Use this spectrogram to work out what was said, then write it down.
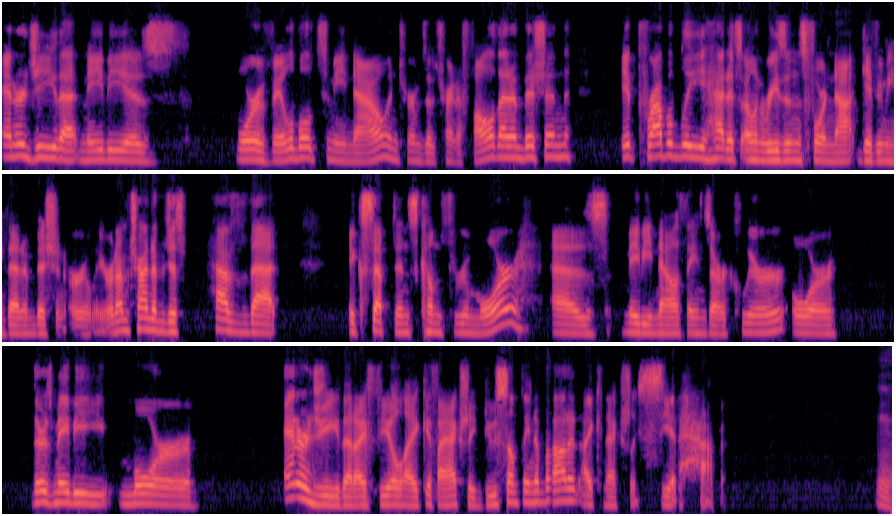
energy that maybe is more available to me now in terms of trying to follow that ambition, it probably had its own reasons for not giving me that ambition earlier. And I'm trying to just have that acceptance come through more as maybe now things are clearer or there's maybe more energy that I feel like if I actually do something about it, I can actually see it happen. Hmm.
